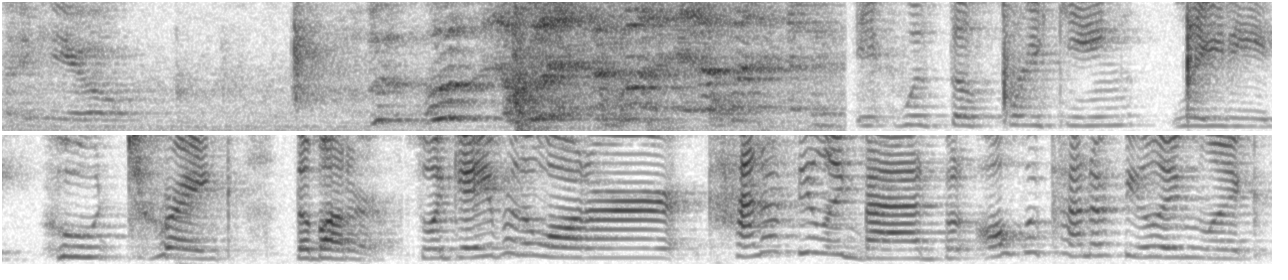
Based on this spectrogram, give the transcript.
Thank you. it was the freaking lady who drank the butter. So I gave her the water, kind of feeling bad, but also kind of feeling like,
